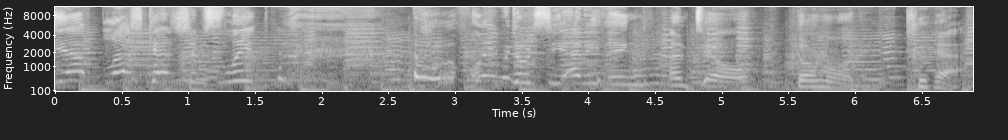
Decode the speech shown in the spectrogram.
Yep, let's get some sleep. Hopefully we don't see anything until the morning.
